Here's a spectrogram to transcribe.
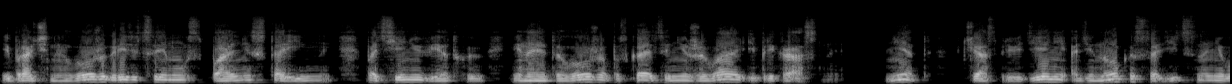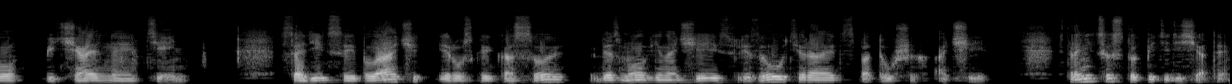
и брачное ложе грезится ему в спальне старинной, под сенью ветхую, и на это ложе опускается неживая и прекрасная. Нет, в час привидений одиноко садится на него печальная тень. Садится и плачет, и русской косой в безмолвье ночей слезу утирает с потухших очей. Страница 150.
